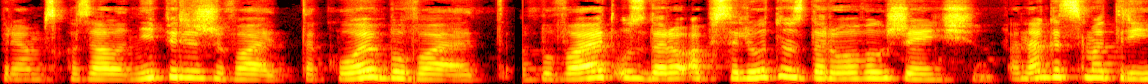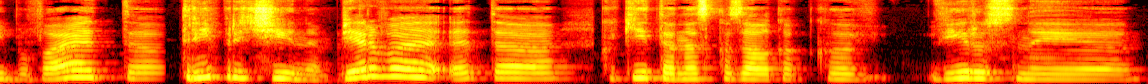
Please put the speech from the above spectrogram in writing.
прям сказала, не переживай, такое бывает. Бывает у здоров... абсолютно здоровых женщин. Она говорит, смотри, бывает э, три причины. Первое — это какие-то, она сказала, как вирусные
